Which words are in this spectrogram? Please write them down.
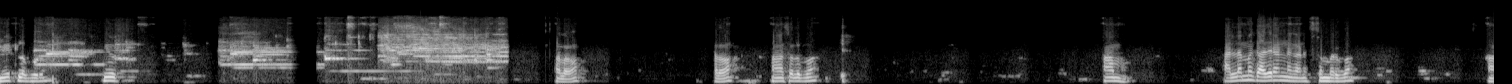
மீட்டில் போடும் ஹலோ ஹலோ ஆ சொல்லுப்பா. ஆமாம் எல்லாமே கதிரான கனெக்ஷன் ஆ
